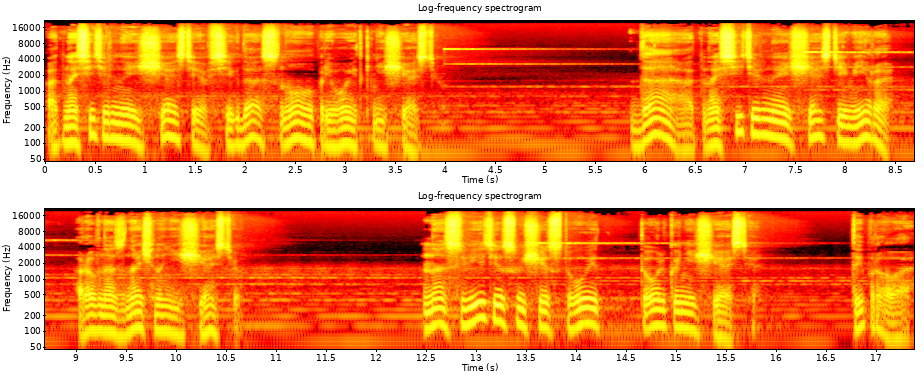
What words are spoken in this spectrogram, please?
Относительное счастье всегда снова приводит к несчастью. Да, относительное счастье мира равнозначно несчастью. На свете существует только несчастье. Ты права.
